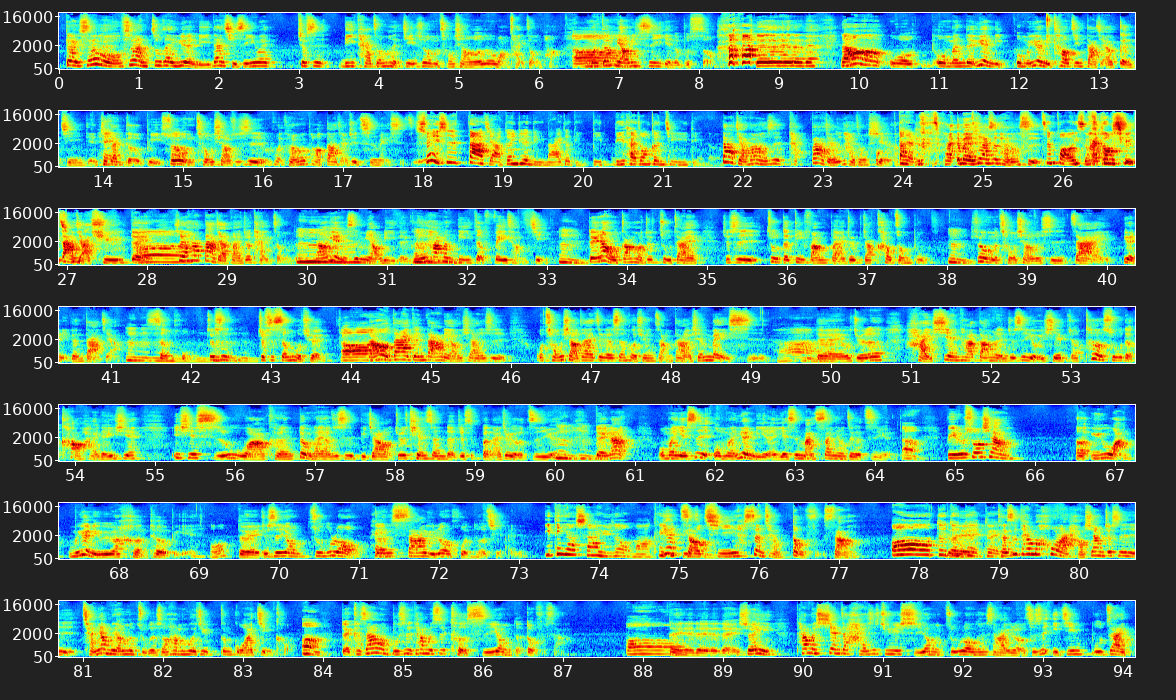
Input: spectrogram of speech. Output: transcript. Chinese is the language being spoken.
对，所以我虽然住在院里，但其实因为。就是离台中很近，所以我们从小都是往台中跑。Oh. 我们跟苗栗市一点都不熟。对对对对对。然后我我们的院里，我们院里靠近大甲要更近一点，就在隔壁.所以我们从小就是会可能会跑大甲去吃美食之类的。所以是大甲跟院里哪一个离比离台中更近一点的？大甲当然是台大甲是台中县啊。大甲就是台呃，不对，现在是台中市。真不好意思，台中市大甲区对，uh. 所以它大甲本来就台中的，然后院里是苗栗的，可是他们离得非常近。嗯，对，那我刚好就住在，就是住的地方本来就比较靠中部，嗯，所以我们从小就是在院里跟大家生活，嗯嗯嗯、就是、就是生活圈。哦。然后我大概跟大家聊一下，就是我从小在这个生活圈长大，有些美食。啊。对，我觉得海鲜它当然就是有一些比较特殊的靠海的一些一些食物啊，可能对我们来讲就是比较就是天生的，就是本来就有资源。嗯嗯。对，那。我们也是，我们院里人也是蛮善用这个资源的。嗯。比如说像，呃，鱼丸，我们院里鱼丸很特别。哦。对，就是用猪肉跟鲨鱼肉混合起来的。一定要鲨鱼肉吗？可以。因为早期盛产豆腐鲨。哦，对对对对。可是他们后来好像就是产量没有那么足的时候，他们会去跟国外进口。嗯。对，可是他们不是，他们是可食用的豆腐鲨。哦。对对对对对，所以。他们现在还是继续使用猪肉跟鲨鱼肉，只是已经不再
